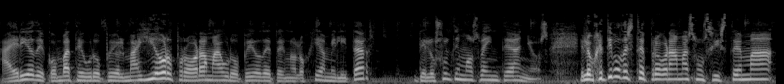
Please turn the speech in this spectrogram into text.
aéreo de combate europeo, el mayor programa europeo de tecnología militar de los últimos 20 años. El objetivo de este programa es un sistema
